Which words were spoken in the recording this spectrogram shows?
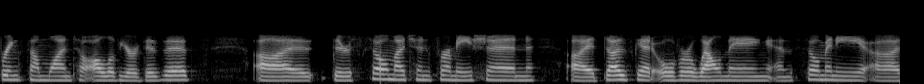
bring someone to all of your visits. Uh, there's so much information. Uh, it does get overwhelming and so many uh,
